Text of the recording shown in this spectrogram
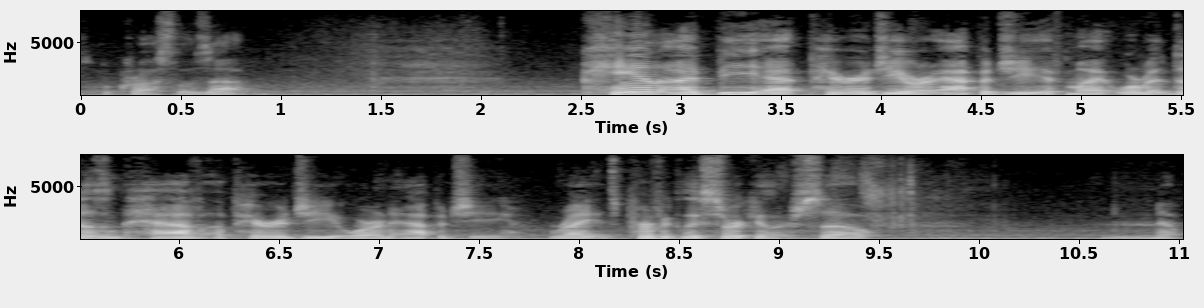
So we'll cross those out. Can I be at perigee or apogee if my orbit doesn't have a perigee or an apogee? Right? It's perfectly circular, so no.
